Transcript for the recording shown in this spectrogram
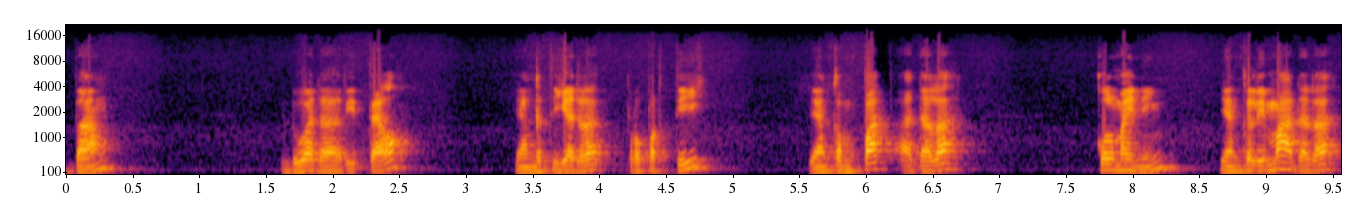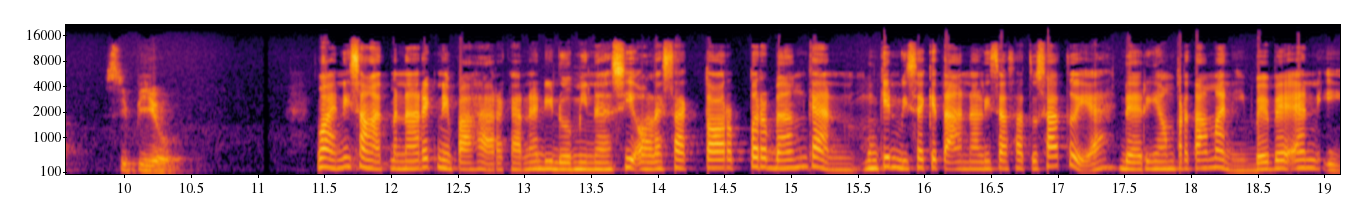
bank, kedua adalah retail, yang ketiga adalah properti, yang keempat adalah coal mining, yang kelima adalah CPO. Wah ini sangat menarik nih Pak Har karena didominasi oleh sektor perbankan. Mungkin bisa kita analisa satu-satu ya dari yang pertama nih BBNI.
